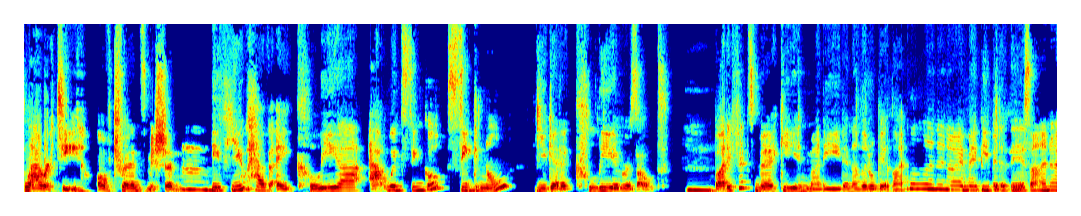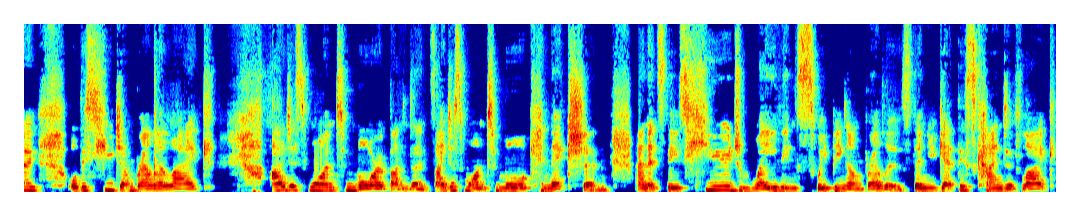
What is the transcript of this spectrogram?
clarity of transmission. Mm. If you have a clear outward single signal, you get a clear result. Mm. But if it's murky and muddied and a little bit like, oh, I don't know, maybe a bit of this, I don't know, or this huge umbrella like, I just want more abundance. I just want more connection. And it's these huge waving, sweeping umbrellas. Then you get this kind of like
